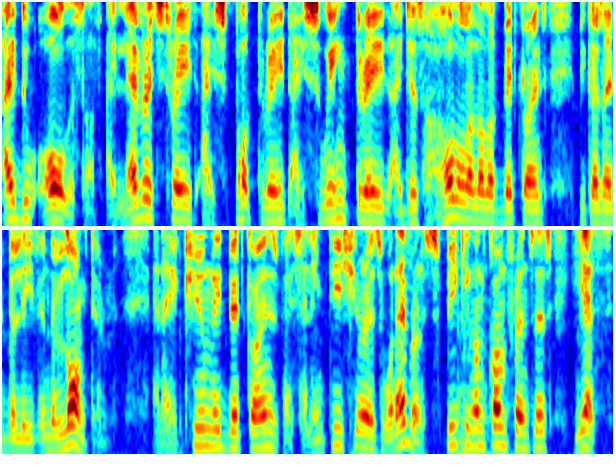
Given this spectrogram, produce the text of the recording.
I do all the stuff. I leverage trade, I spot trade, I swing trade, I just hodl a lot of bitcoins because I believe in the long term. And I accumulate bitcoins by selling t shirts, whatever, speaking on conferences. Yes,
